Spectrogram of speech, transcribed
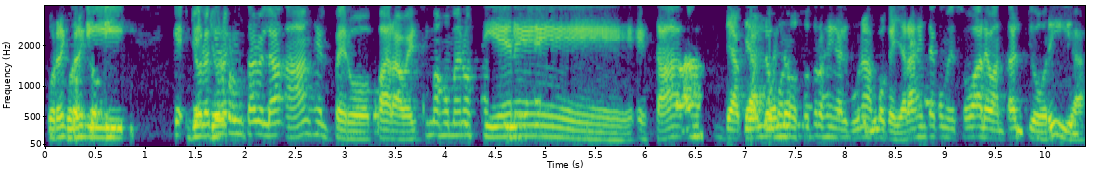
Correcto. Y yo le quiero preguntar, ¿verdad? A Ángel, pero para ver si más o menos tiene, está de acuerdo con nosotros en algunas, porque ya la gente comenzó a levantar teorías.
